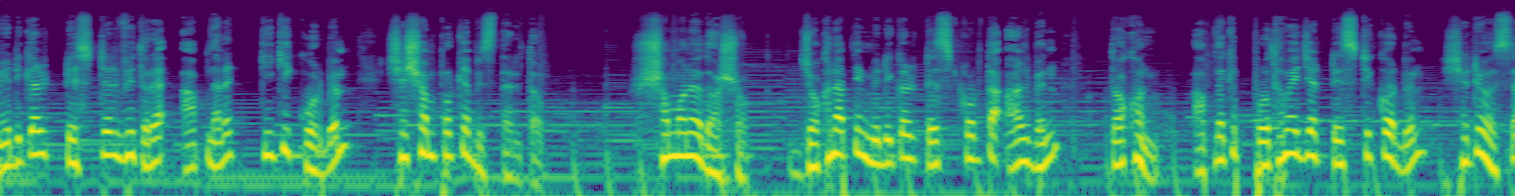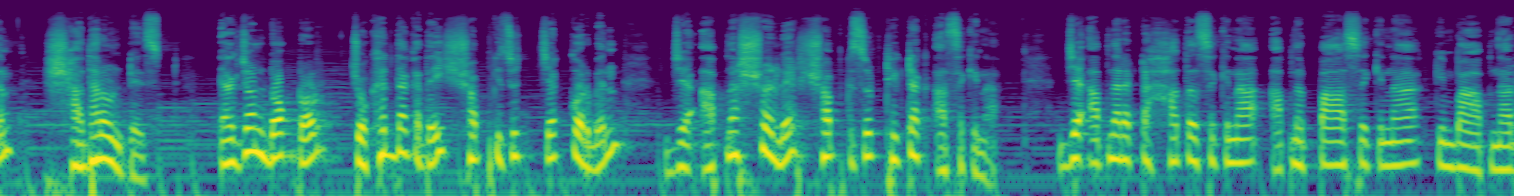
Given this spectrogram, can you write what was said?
মেডিকেল টেস্টের ভিতরে আপনারা কি কি করবেন সে সম্পর্কে বিস্তারিত। সম্মানীয় দর্শক, যখন আপনি মেডিকেল টেস্ট করতে আসবেন, তখন আপনাকে প্রথমে যে টেস্টটি করবেন, সেটি হচ্ছে সাধারণ টেস্ট একজন ডক্টর চোখের দেখাতেই সব কিছু চেক করবেন যে আপনার শরীরে সব কিছু ঠিকঠাক আছে কিনা, যে আপনার একটা হাত আছে কিনা, আপনার পা আছে কিনা, কিংবা আপনার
